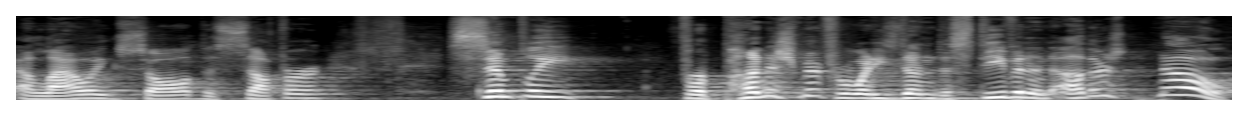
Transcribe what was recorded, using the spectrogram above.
allowing Saul to suffer simply for punishment for what he's done to Stephen and others? No,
